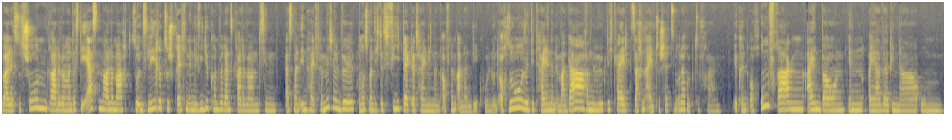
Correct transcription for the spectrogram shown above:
Weil es ist schon, gerade wenn man das die ersten Male macht, so ins Leere zu sprechen in eine Videokonferenz, gerade wenn man ein bisschen erstmal Inhalt vermitteln will, muss man sich das Feedback der Teilnehmenden auf einem anderen Weg holen. Und auch so sind die Teilnehmenden immer da, haben eine Möglichkeit, Sachen einzuschätzen oder rückzufragen. Ihr könnt auch Umfragen einbauen in euer Webinar, um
